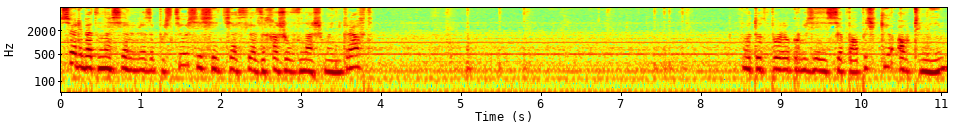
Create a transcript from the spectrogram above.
Все, ребята, на сервер запустился. Сейчас я захожу в наш Майнкрафт. Вот тут прогрузились все папочки, AutoMe.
